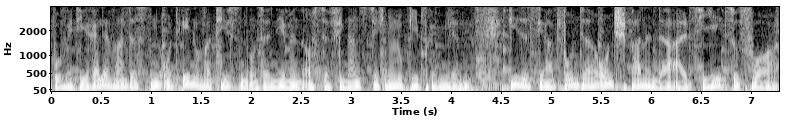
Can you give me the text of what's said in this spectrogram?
wo wir die relevantesten und innovativsten Unternehmen aus der Finanztechnologie prämieren. Dieses Jahr bunter und spannender als je zuvor.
